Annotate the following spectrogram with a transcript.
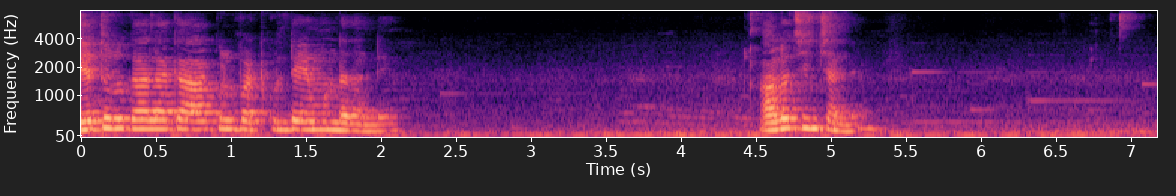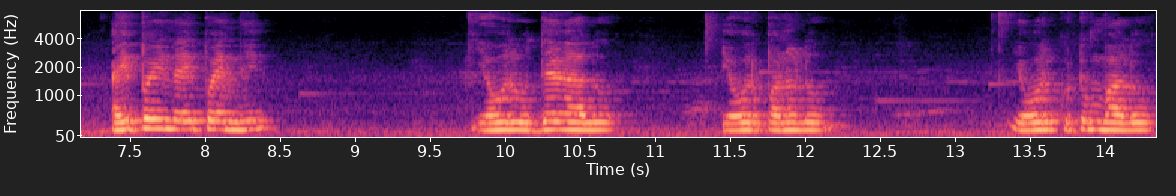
చేతులు కాలాక ఆకులు పట్టుకుంటే ఏముండదండి? ఆలోచించండి. అయిపోయింది అయిపోయింది. ఎవరి ఉద్యోగాలు ఎవరి పనులు ఎవరి కుటుంబాలు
